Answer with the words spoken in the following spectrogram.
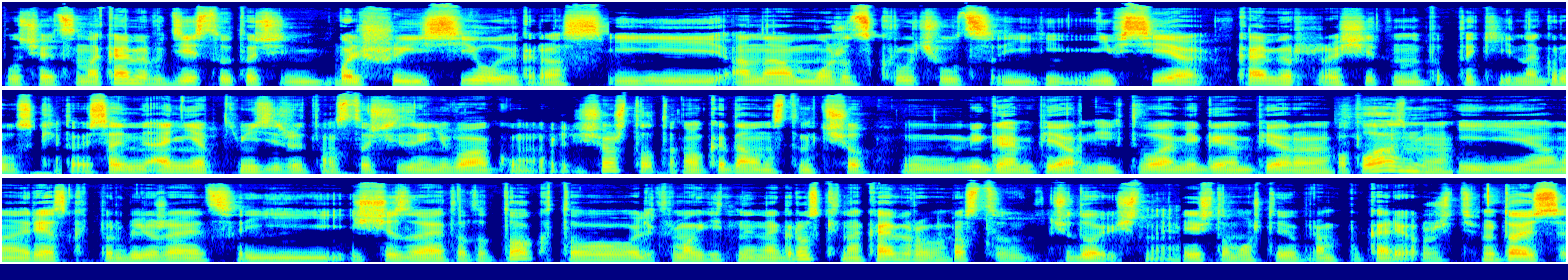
получается, на камеру действуют очень большие силы как раз, и она может скручиваться, и не все камеры рассчитаны под такие нагрузки. То есть, они, они оптимизируют там с точки зрения вакуума или еще что-то, но когда у нас там течет мегаампер или 2 мегаампера по плазме, плазме, и она резко приближается и исчезает этот ток, то электромагнитные нагрузки на камеру просто чудовищные, и что может ее прям покорежить. Ну, то есть,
